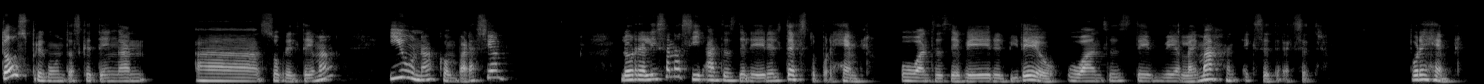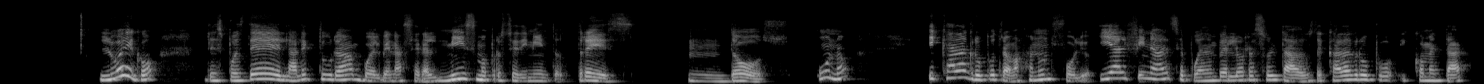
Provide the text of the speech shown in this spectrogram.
dos preguntas que tengan ah, sobre el tema y una comparación. Lo realizan así antes de leer el texto, por ejemplo, o antes de ver el video, o antes de ver la imagen, etcétera, etcétera. Por ejemplo, luego, después de la lectura, vuelven a hacer el mismo procedimiento 3, 2, 1 y cada grupo trabaja en un folio y al final se pueden ver los resultados de cada grupo y comentar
